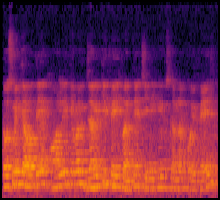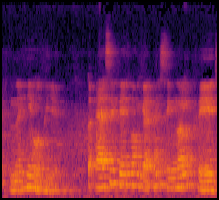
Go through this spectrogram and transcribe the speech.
तो उसमें क्या होती है? ओनली केवल जल की फ़ेज़ बनती है। चीनी की उसके अंदर कोई फ़ेज़ नहीं होती है। तो ऐसी फ़ेज़ को हम कहते हैं सिंगल फ़ेज़।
